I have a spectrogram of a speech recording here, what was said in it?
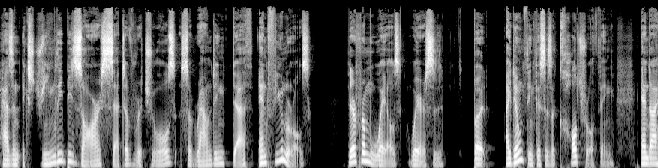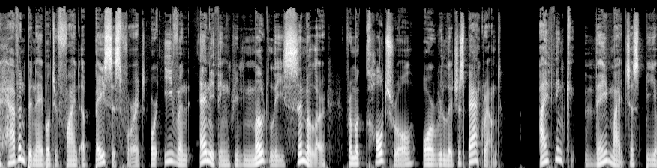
has an extremely bizarre set of rituals surrounding death and funerals. They're from Wales, Wales, but I don't think this is a cultural thing, and I haven't been able to find a basis for it or even anything remotely similar from a cultural or religious background. I think they might just be a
